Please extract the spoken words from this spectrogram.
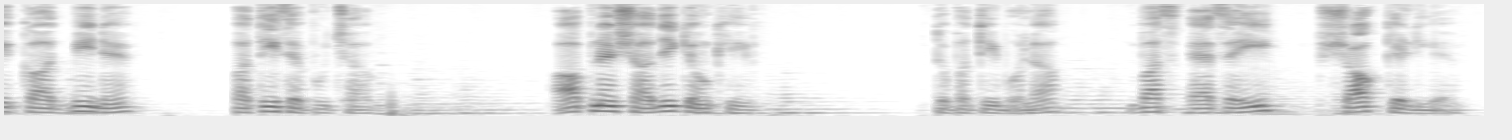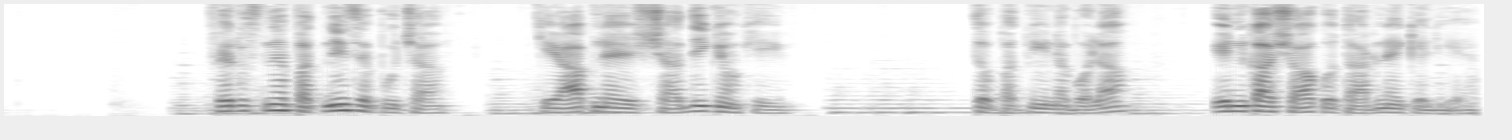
एक आदमी ने पति से पूछा, आपने शादी क्यों की? तो पति बोला, बस ऐसे ही शौक के लिए। फिर उसने पत्नी से पूछा कि, आपने शादी क्यों की? तो पत्नी ने बोला, इनका शौक उतारने के लिए।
